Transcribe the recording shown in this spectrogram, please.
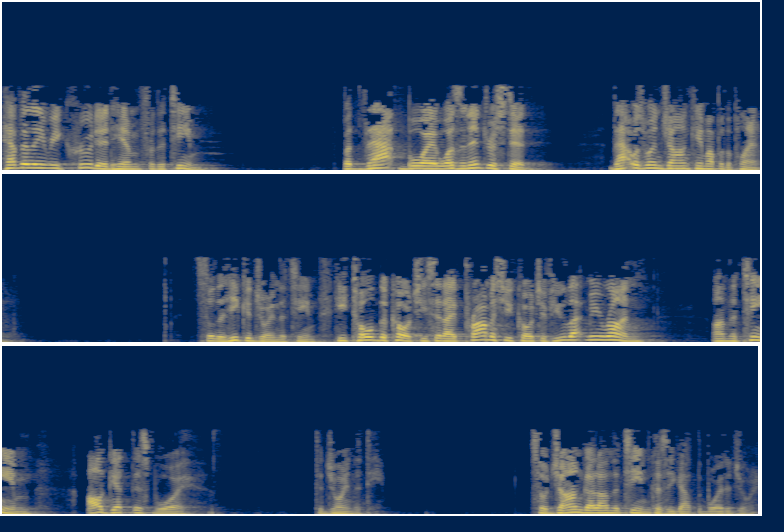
heavily recruited him for the team. But that boy wasn't interested. That was when John came up with a plan so that he could join the team. He told the coach, he said, I promise you, coach, if you let me run on the team, I'll get this boy to join the team. So John got on the team because he got the boy to join.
